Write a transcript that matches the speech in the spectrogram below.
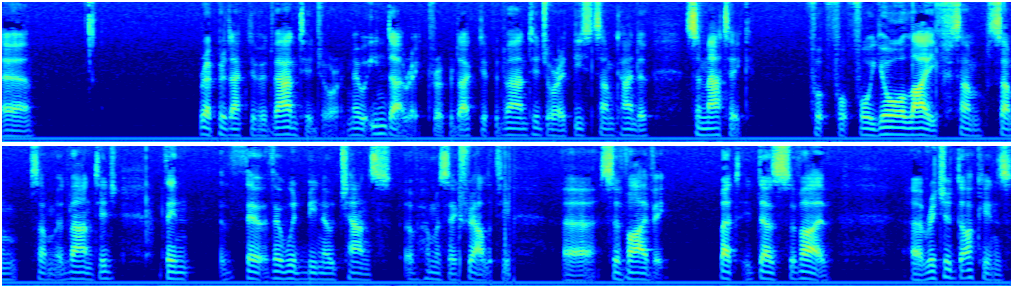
uh, reproductive advantage or no indirect reproductive advantage or at least some kind of somatic for, for, for your life some some some advantage then there there would be no chance of homosexuality uh, surviving. But it does survive. Uh, Richard Dawkins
